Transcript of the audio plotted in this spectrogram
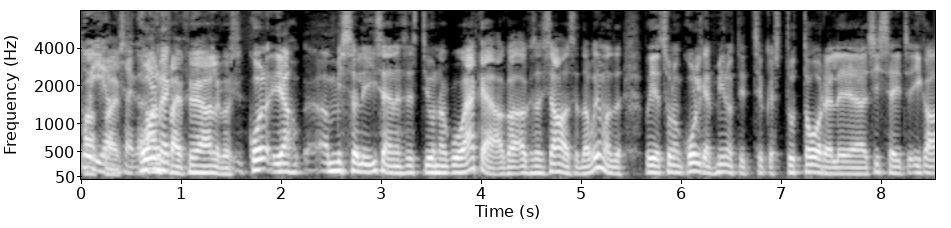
Tuiamisega. Half-Life ühe algus. kol-, jah, mis oli iseenesest ju nagu äge, aga, aga sa ei saa seda võimaldada, või et sul on kolmkümmend minutit niisugust tutorial'i ja sisseehituse, iga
